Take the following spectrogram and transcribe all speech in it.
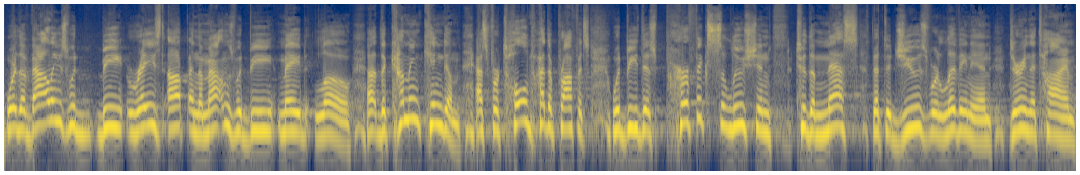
where the valleys would be raised up and the mountains would be made low. Uh, the coming kingdom, as foretold by the prophets, would be this perfect solution to the mess that the Jews were living in during the time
